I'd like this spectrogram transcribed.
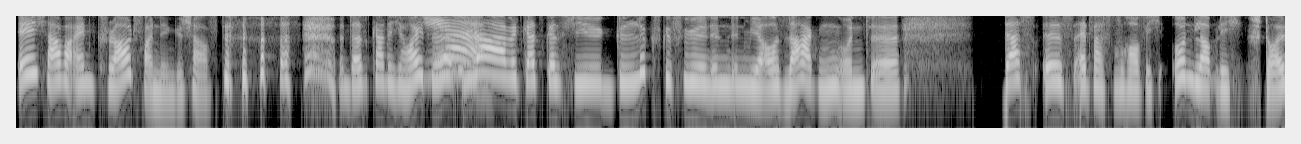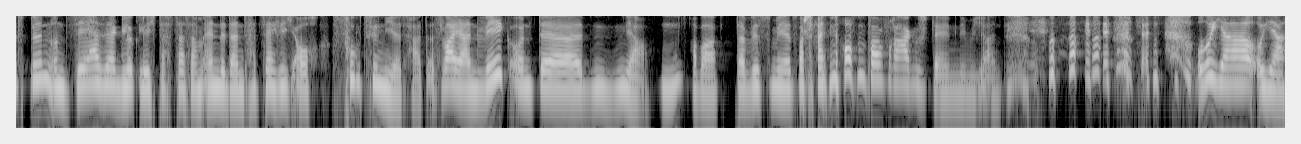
ich habe ein Crowdfunding geschafft. Und das kann ich heute yeah. ja mit ganz, ganz viel Glücksgefühlen in, in mir auch sagen. Und äh, das ist etwas, worauf ich unglaublich stolz bin und sehr, sehr glücklich, dass das am Ende dann tatsächlich auch funktioniert hat. Es war ja ein Weg und der, ja, hm, aber da wirst du mir jetzt wahrscheinlich noch ein paar Fragen stellen, nehme ich an. oh ja, oh ja.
